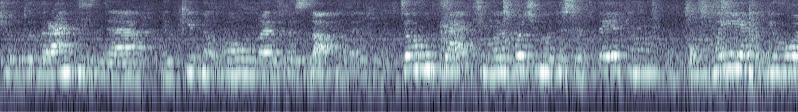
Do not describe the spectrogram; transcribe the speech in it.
що толерантність це необхідна умова миру. В цьому проєкті ми хочемо досягти, ми його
